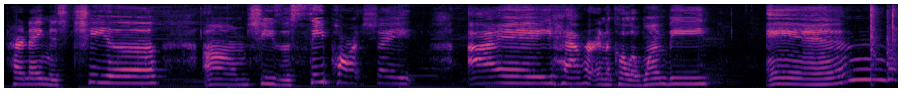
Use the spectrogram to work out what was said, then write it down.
Her name is Chia. Um, she's a C-part shape. I have her in the color 1B and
